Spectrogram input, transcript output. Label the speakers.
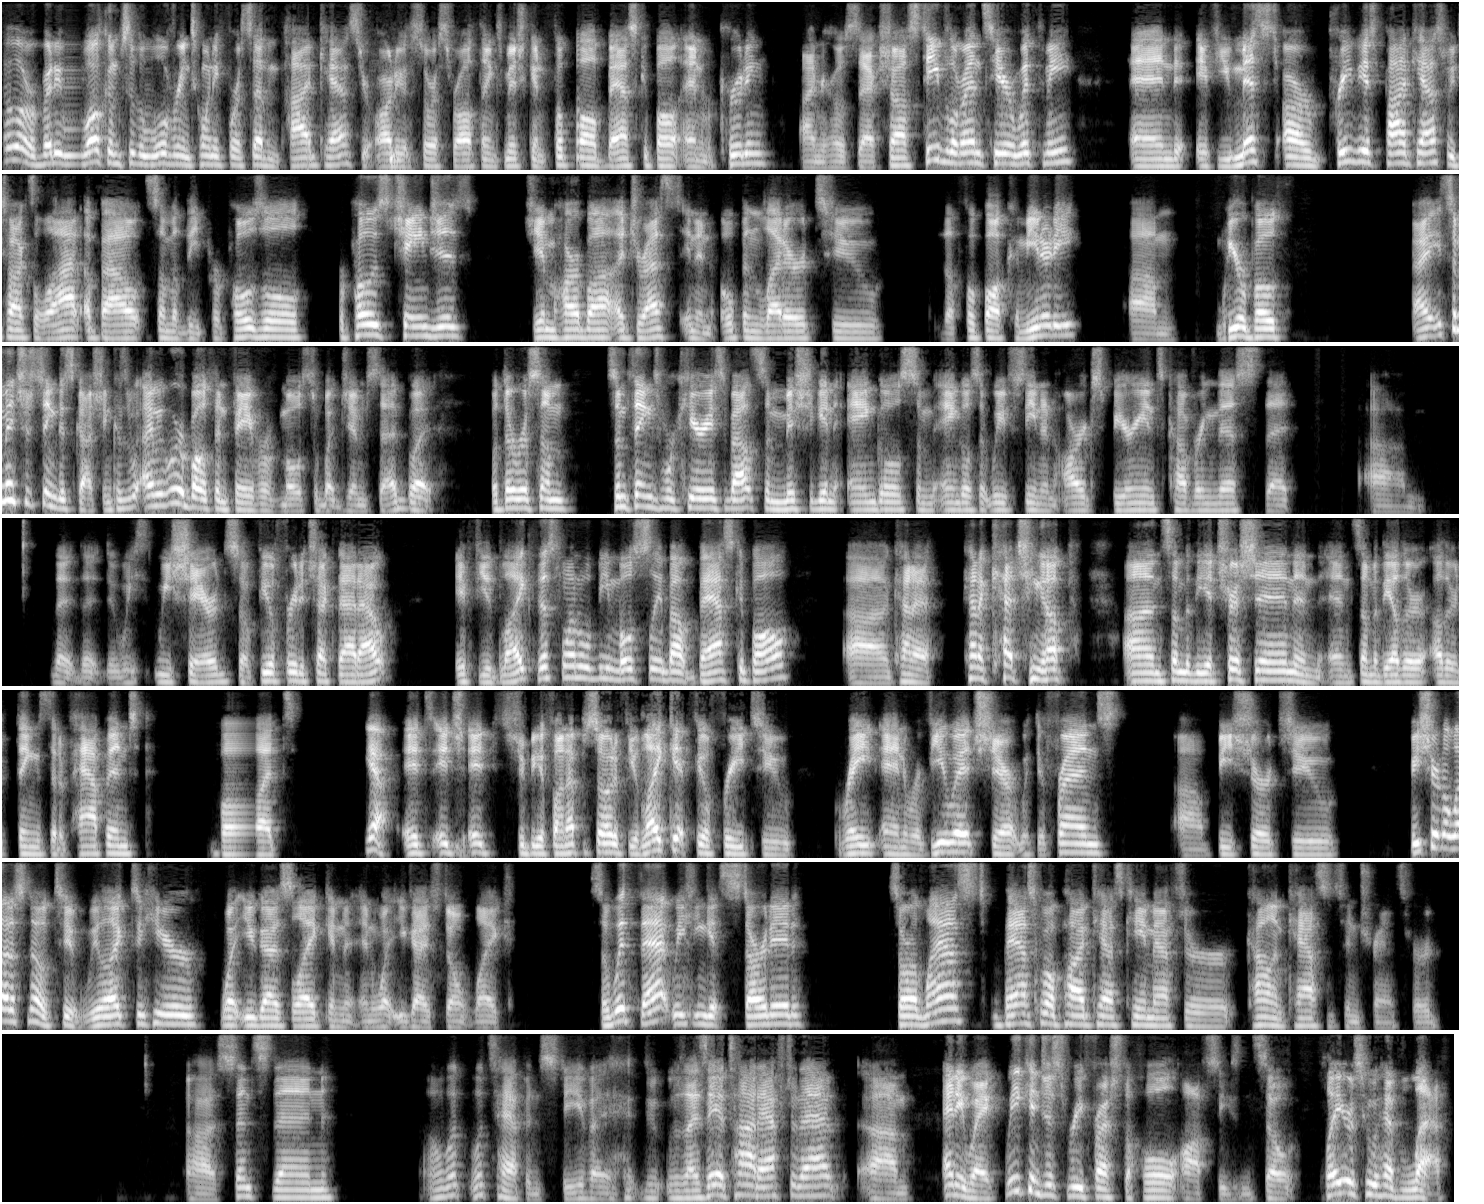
Speaker 1: Hello, everybody. Welcome to the Wolverine 24 7 podcast, your audio source for all things Michigan football, basketball, and recruiting. I'm your host, Zach Shaw. Steve Lorenz here with me. And if you missed our previous podcast, we talked a lot about some of the proposal proposed changes Jim Harbaugh addressed in an open letter to the football community. Um, we were both—it's some interesting discussion because I mean we were both in favor of most of what Jim said, but but there were some some things we're curious about, some Michigan angles, some angles that we've seen in our experience covering this that um, that, that, that we we shared. So feel free to check that out if you'd like. This one will be mostly about basketball, kind of kind of catching up on some of the attrition and and some of the other other things that have happened. But yeah, it's it it should be a fun episode. If you like it, feel free to rate and review it, share it with your friends. Uh, be sure to be sure to let us know too. We like to hear what you guys like and, and what you guys don't like. So with that, we can get started. So our last basketball podcast came after Colin Castleton transferred. Uh, since then, oh, what what's happened, Steve? I, was Isaiah Todd after that? Um, anyway, we can just refresh the whole offseason. So players who have left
